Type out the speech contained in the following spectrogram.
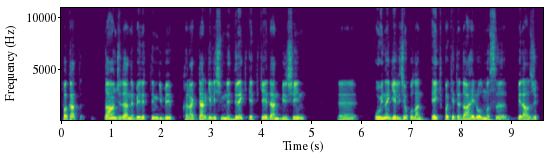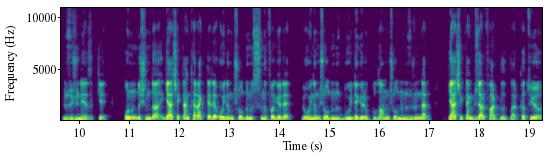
Fakat daha önceden de belirttiğim gibi karakter gelişimine direkt etki eden bir şeyin e, oyuna gelecek olan ek pakete dahil olması birazcık üzücü ne yazık ki. Onun dışında gerçekten karaktere oynamış olduğunuz sınıfa göre ve oynamış olduğunuz build'e göre kullanmış olduğunuz ürünler gerçekten güzel farklılıklar katıyor.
